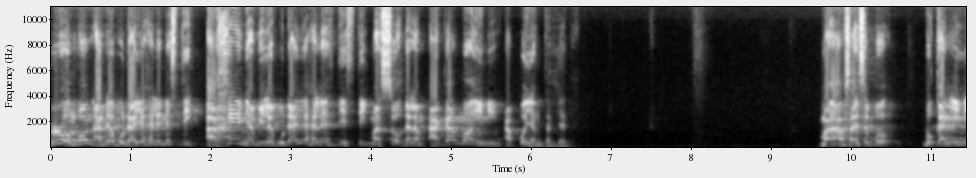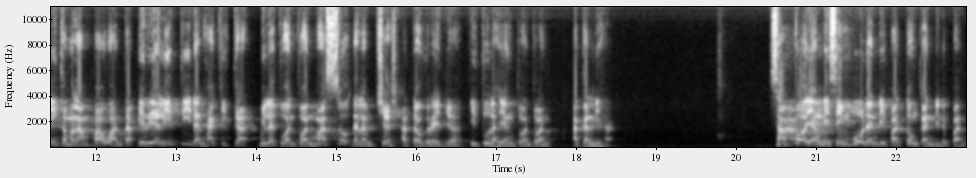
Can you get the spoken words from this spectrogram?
Rom pun ada budaya Helenistik. Akhirnya bila budaya Helenistik masuk dalam agama ini, apa yang terjadi? Maaf saya sebut bukan ini kemelampauan tapi realiti dan hakikat bila tuan-tuan masuk dalam church atau gereja itulah yang tuan-tuan akan lihat. Siapa yang disimbol dan dipatungkan di depan?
